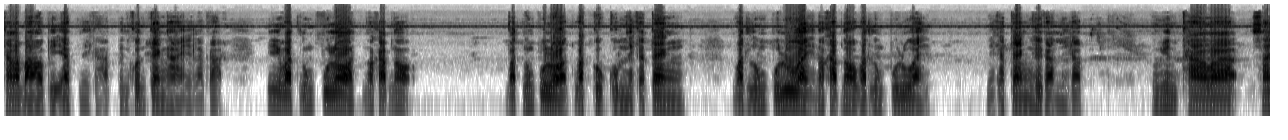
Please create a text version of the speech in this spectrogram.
คาราบาวพีแอดนี่ครับเป็นคนแต่งให้แล้วก็มีวัดหลวงปู่รอดเนาะครับเนาะวัดหลวงปู่รอด วัดกุกกลมนี่ก็แต่งวัดหลวงปู่รวยเนาะครับเนาะวัดหลวงปู่รวยนี่ก็แต่งคือกันนี่ครับ ผมยินข่าวว่าไส้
